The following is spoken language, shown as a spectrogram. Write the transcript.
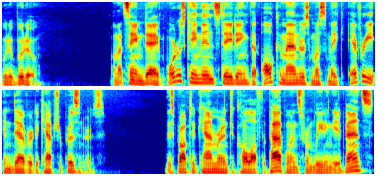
Budubudu. On that same day, orders came in stating that all commanders must make every endeavor to capture prisoners. This prompted Cameron to call off the Papuans from leading the advance,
